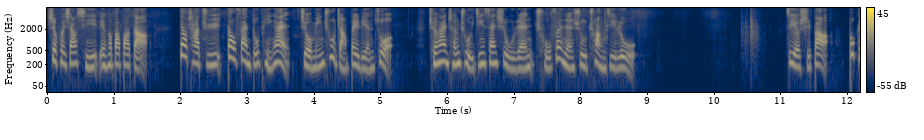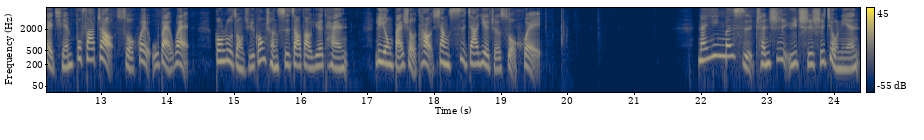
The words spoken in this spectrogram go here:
社会消息，联合报报道，调查局盗贩毒品案，九名处长被连坐，全案惩处已经三十五人，处分人数创纪录。自由时报不给钱不发照，索贿五百万，公路总局工程师遭到约谈，利用白手套向四家业者索贿。男婴闷死沉尸鱼池十九年，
